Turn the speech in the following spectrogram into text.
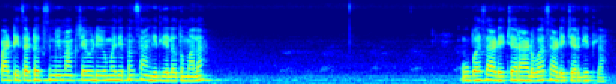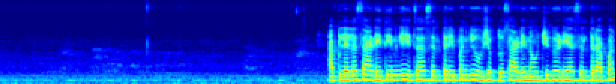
पाटीचा टक्स मी मागच्या व्हिडिओमध्ये पण सांगितलेला तुम्हाला. उभा साडेचार आडवा साडेचार घेतला. आपल्याला साडेतीन घ्यायचा असेल तरी पण घेऊ शकतो. साडेनऊची घडी असेल तर आपण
